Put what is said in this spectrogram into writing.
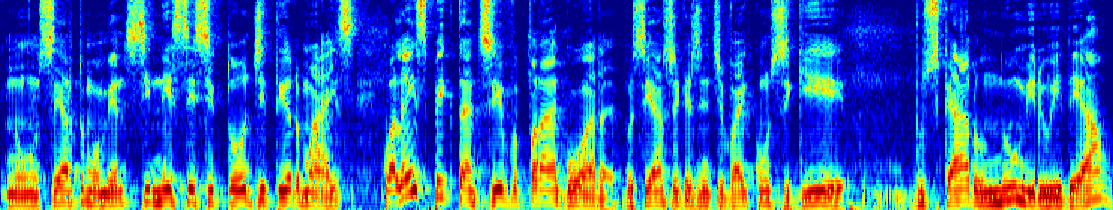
num certo momento, se necessitou de ter mais. Qual é a expectativa para agora? Você acha que a gente vai conseguir buscar o número ideal?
